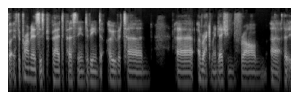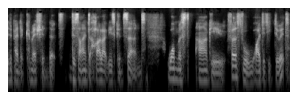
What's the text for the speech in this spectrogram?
But if the prime minister is prepared to personally intervene to overturn uh, a recommendation from uh, an independent commission that's designed to highlight these concerns, one must argue, first of all, why did he do it?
